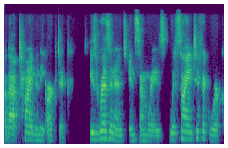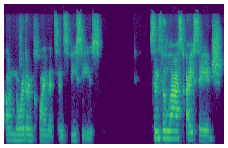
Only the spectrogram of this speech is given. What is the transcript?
about time in the Arctic is resonant in some ways with scientific work on northern climates and species. Since the last ice age,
